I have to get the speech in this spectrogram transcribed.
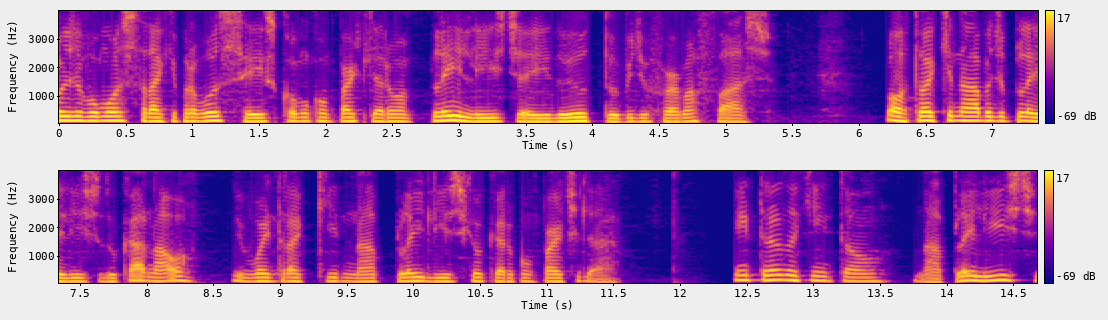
Hoje eu vou mostrar aqui para vocês como compartilhar uma playlist aí do YouTube de forma fácil. Bom, estou aqui na aba de playlist do canal e vou entrar aqui na playlist que eu quero compartilhar. Entrando aqui então na playlist,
